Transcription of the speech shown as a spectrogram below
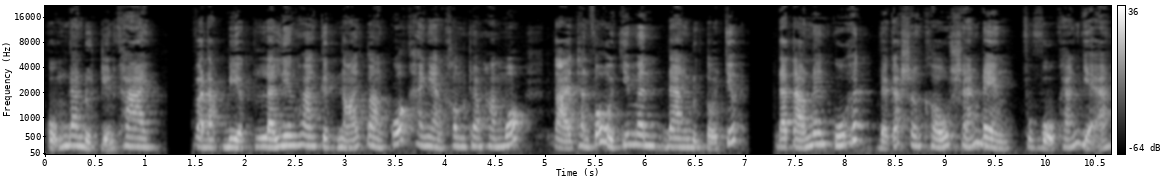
cũng đang được triển khai và đặc biệt là Liên hoan kịch nói toàn quốc 2021 tại thành phố Hồ Chí Minh đang được tổ chức đã tạo nên cú hích để các sân khấu sáng đèn phục vụ khán giả.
